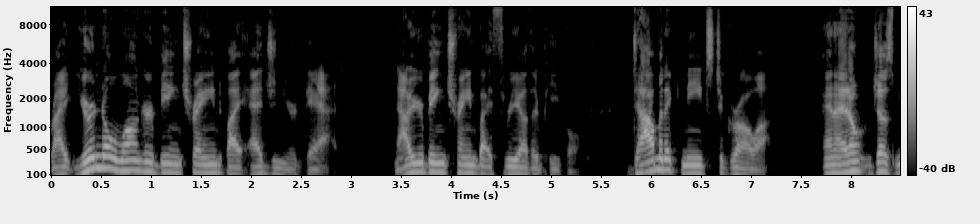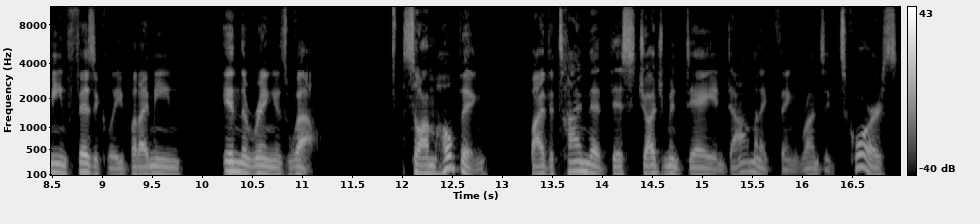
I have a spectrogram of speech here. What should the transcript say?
right? You're no longer being trained by Edge and your dad. Now you're being trained by three other people. Dominic needs to grow up. And I don't just mean physically, but I mean in the ring as well. So I'm hoping by the time that this Judgment Day and Dominic thing runs its course,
